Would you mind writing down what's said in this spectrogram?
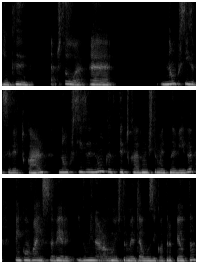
em que a pessoa uh, não precisa de saber tocar, não precisa nunca de ter tocado um instrumento na vida. Quem convém saber e dominar algum instrumento é o musicoterapeuta.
